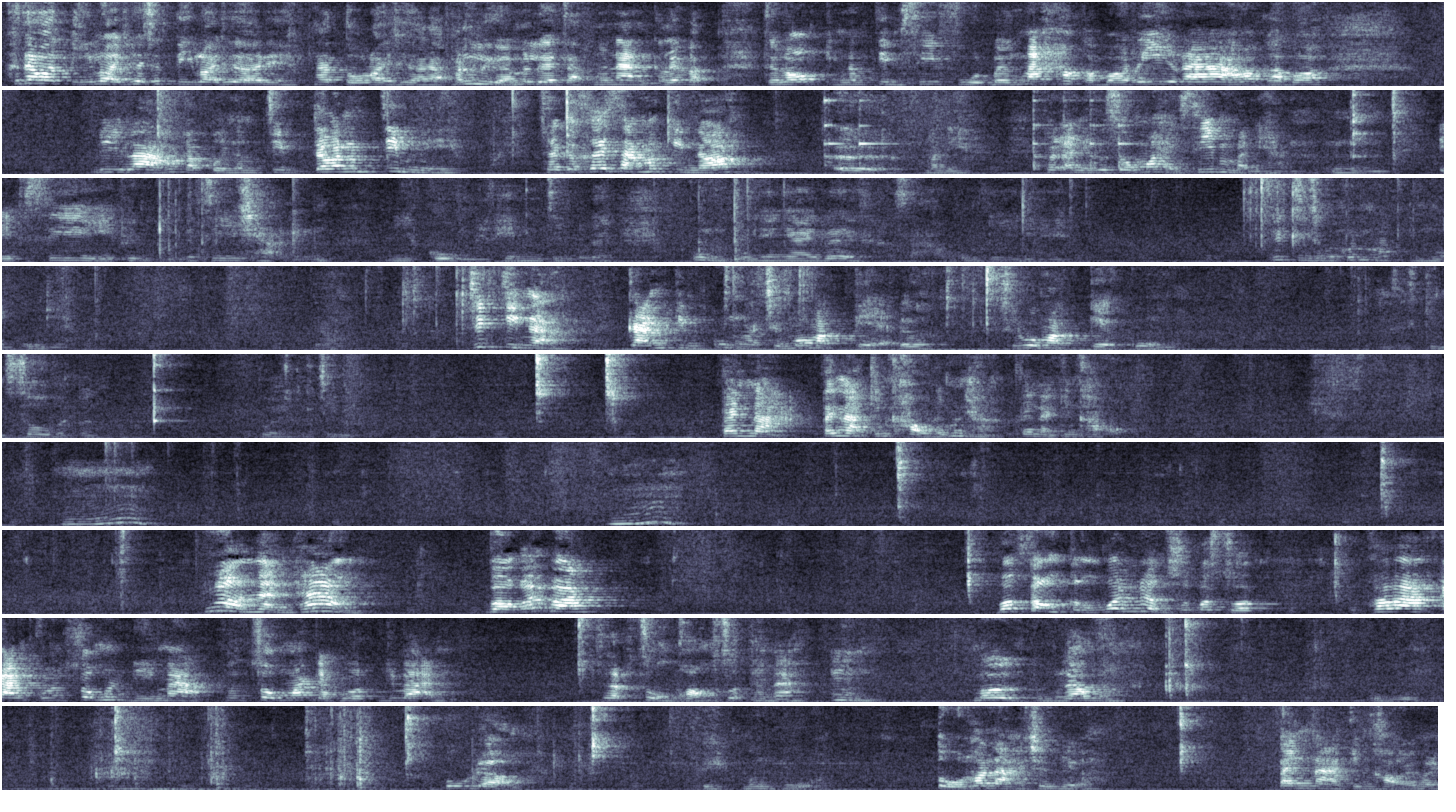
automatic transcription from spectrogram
เขาจะว่าตีลอยเธอจะตีลอยเธอนี่นัตโตะลอยเธอแหละมันเหลือมันเหลือจากเมื้อนั้นก็เลยแบบจะลองกินน้ำจิ้มซีฟู้ดเบิ่งมาเข้ากับบอรี่ราเข้ากับบอลีลาเข้ากับเปิดน้ำจิ้มแต่ว่าน้ำจิ้มนี่ฉันก็เคยสั่งมากินเนาะเออมานี่ เพื่อนอันนี้ก็ส่งมาให้ซิมมานี่ฮะอืมเอฟซีพิ่งกินเอฟซีฉัน มีกุ้งเนี่ยเทมจิ้มไปเลยกุ้งตัวใหญ่ๆเลย สาวกุ้งตัวใหญ่จริงๆฉันเป็นคนมักกินหัวกุ้งเนี่ยเดี๋ยวจริงๆอะ การกินกุ้งอะฉันว่ามักแกะเด้อฉันว่ามักแกะกุ้งจะกินโซ่แบบเบิ่งด้วยจริงแต่งหนาแต่งหนากินเข่าได้มั้ยฮะแต่งหนากินเข่าอืมอืมเงื่อ นแน่นแห้งบอกไว้ปะว่าส่งกังวลเรื่องสปสดเพราะว่าการขนส่งมันดีมากขนส่งมาจากรถที่บ้านสำหรับส่งของสดเห็นไหมอืมเมื่อปูเล่าปูปูดองเฮ้ยมึงปูโตเท่านาฉันเดียวแต่งหนากินเขาได้ไหม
